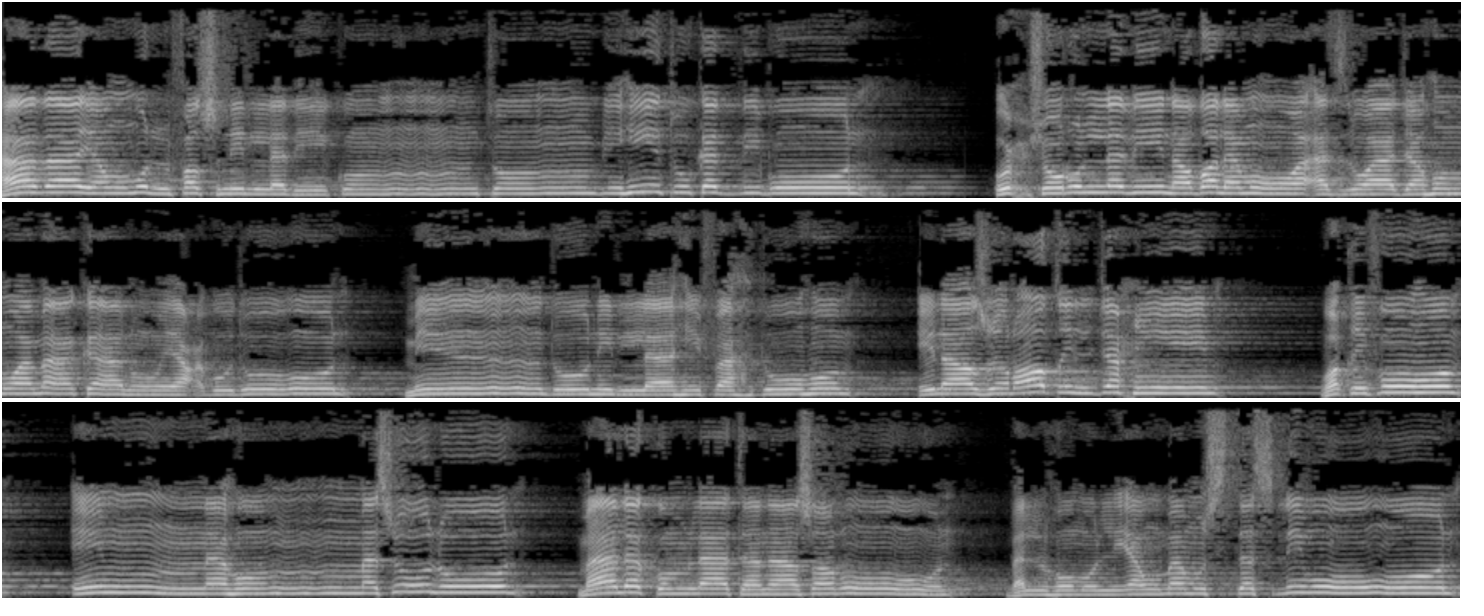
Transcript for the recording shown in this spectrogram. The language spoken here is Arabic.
هذا يوم الفصل الذي كنتم به تكذبون. احشروا الذين ظلموا وأزواجهم وما كانوا يعبدون. من دون الله فاهدوهم إلى صراط الجحيم. وقفوهم إنهم مسولون ما لكم لا تناصرون. بل هم اليوم مستسلمون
